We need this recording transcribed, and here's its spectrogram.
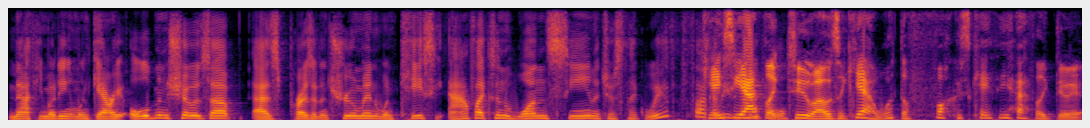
Matthew Modine when Gary Oldman shows up as President Truman, when Casey Affleck's in one scene, it's just like where the fuck? Casey Affleck people? too. I was like, yeah, what the fuck is Casey Affleck doing?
